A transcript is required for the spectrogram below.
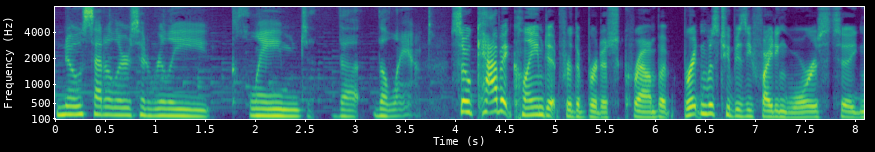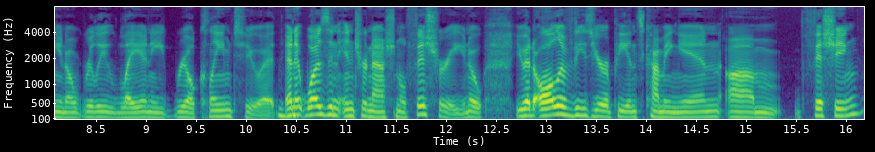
no settlers had really claimed the the land. So Cabot claimed it for the British crown, but Britain was too busy fighting wars to, you know, really lay any real claim to it. And it was an international fishery. You know, you had all of these Europeans coming in, um, fishing,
